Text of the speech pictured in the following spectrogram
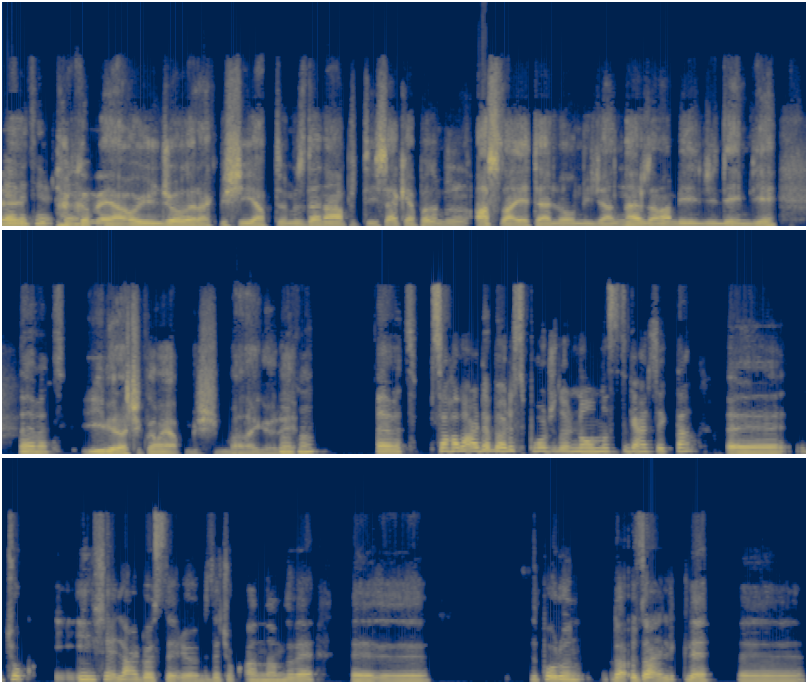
Ee, evet, Harry takım veya oyuncu olarak bir şey yaptığımızda ne yaptıysak yapalım bunun asla yeterli olmayacağının her zaman bilincindeyim diye Evet. iyi bir açıklama yapmış bana göre. Hı hı. Evet. Sahalarda böyle sporcuların olması gerçekten e, çok iyi şeyler gösteriyor bize çok anlamlı ve e, sporun da özellikle e,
